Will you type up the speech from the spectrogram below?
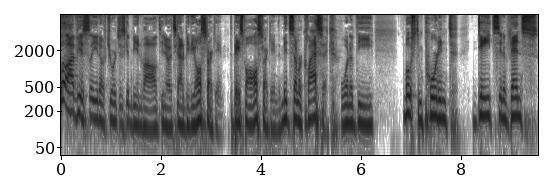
Well, obviously, you know, if George is going to be involved, you know, it's got to be the All Star game, the baseball All Star game, the Midsummer Classic, one of the most important dates and events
